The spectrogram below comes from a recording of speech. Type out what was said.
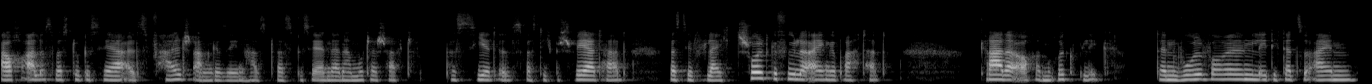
Auch alles, was du bisher als falsch angesehen hast, was bisher in deiner Mutterschaft passiert ist, was dich beschwert hat, was dir vielleicht Schuldgefühle eingebracht hat. Gerade auch im Rückblick. Denn Wohlwollen lädt dich dazu ein,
